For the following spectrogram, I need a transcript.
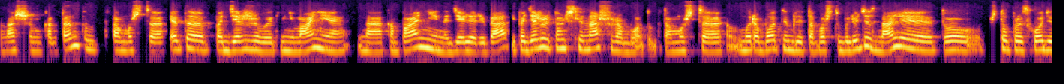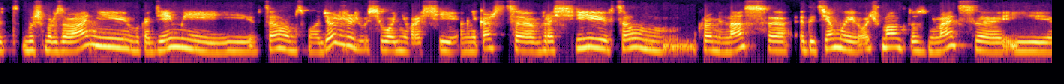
нашим контентом, потому что это поддерживает внимание на компании, на деле ребят, и поддерживает в том числе нашу работу, потому что мы работаем для того, чтобы люди знали то, что происходит в высшем образовании, в академии и в целом с молодежью сегодня в России. Мне кажется, в России в целом, кроме нас, этой темой очень мало кто занимается, и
